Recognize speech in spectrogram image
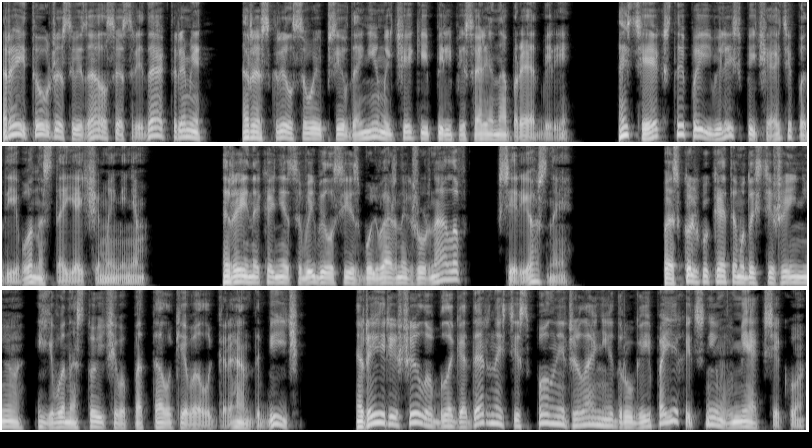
Рэй тут же связался с редакторами раскрыл свой псевдоним и чеки переписали на Брэдбери, а тексты появились в печати под его настоящим именем. Рэй наконец выбился из бульварных журналов в серьезные. Поскольку к этому достижению его настойчиво подталкивал Гранд Бич, Рэй решил в благодарность исполнить желание друга и поехать с ним в Мексику,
